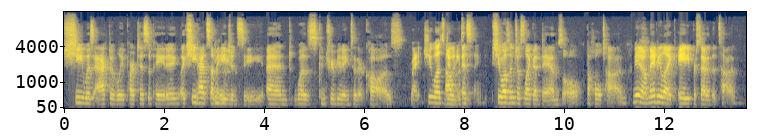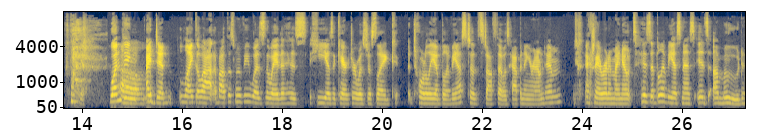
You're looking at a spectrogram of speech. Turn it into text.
she was actively participating. Like she had some Mhm. agency and was contributing to their cause. right she was Um, doing it's- something She wasn't just like a damsel the whole time. You know, maybe like 80% of the time. one thing Um, i did like a lot about this movie was the way that his he as a character was just like totally oblivious to the stuff that was happening around him Actually, I wrote in my notes, his obliviousness is a mood.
